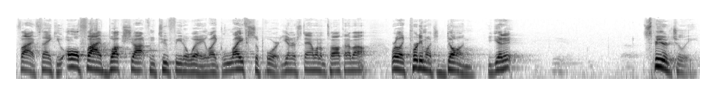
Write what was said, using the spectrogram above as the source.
Five, thank you. All five buckshot from two feet away, like life support. You understand what I'm talking about? We're like pretty much done. You get it? Spiritually.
